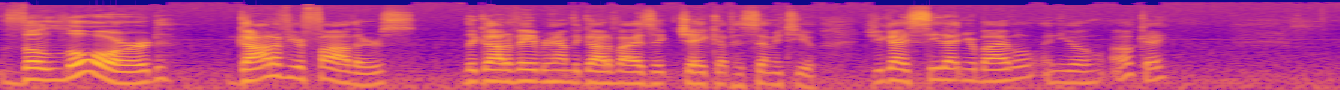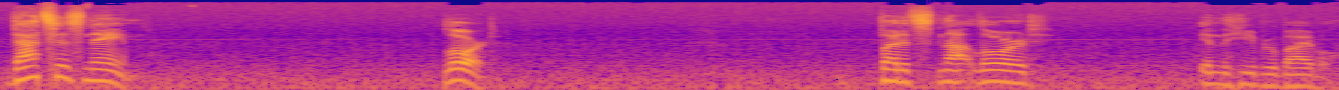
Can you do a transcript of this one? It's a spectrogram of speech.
The Lord, God of your fathers, the God of Abraham, the God of Isaac, Jacob, has sent me to you. Do you guys see that in your Bible? And you go, okay. That's his name. Lord. But it's not Lord in the Hebrew Bible.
